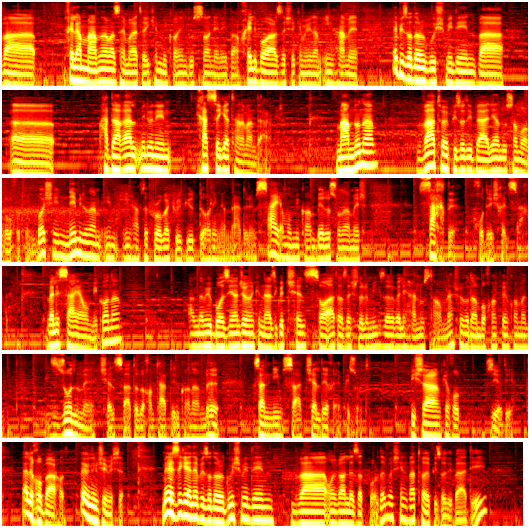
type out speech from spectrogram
و خیلی هم ممنونم از حمایت هایی که می‌کنین دوستان. یعنی برام خیلی با ارزشه که می‌بینم این همه اپیزود رو گوش میدین و حداقل می‌دونین خستگی تن من در میره. ممنونم. و تا اپیزودی بعدی هم دوستان مراقب خودتون باشین. نمی‌دونم این این هفته فروبک ریویو داریم یا نداریم. سعیمو می‌کنم برسونمش. سخته. خودش خیلی سخته. ولی سعیمو می‌کنم. الان یه بازی انجام که نزدیک به 40 ساعت ازش داره میگذره ولی هنوز تمام نشده دارم بخوام فکر کنم من ظلم 40 ساعت رو بخوام تبدیل کنم به مثلا نیم ساعت 40 دقیقه اپیزود. بیشتر هم که خب زیادیه. ولی خب به ببینیم چی میشه. مرسی که این اپیزود رو گوش میدین. و امیدوارم لذت برده باشین و تا اپیزودی بعدی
